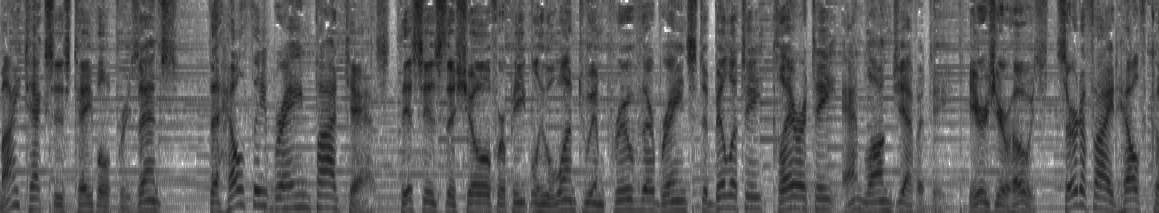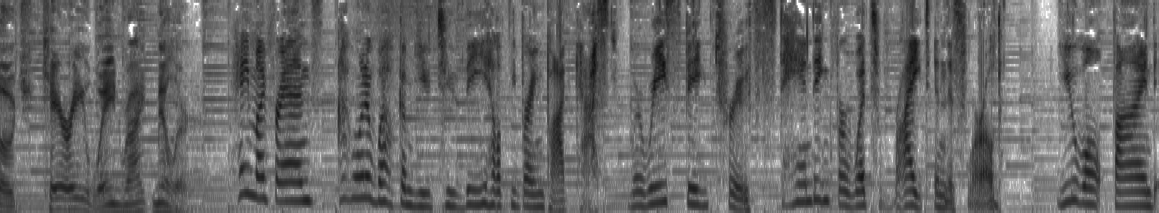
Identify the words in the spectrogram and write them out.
My Texas Table presents the Healthy Brain Podcast. This is the show for people who want to improve their brain stability, clarity, and longevity. Here's your host, certified health coach, Carrie Wainwright Miller. Hey, my friends. I want to welcome you to the Healthy Brain Podcast, where we speak truth, standing for what's right in this world. You won't find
